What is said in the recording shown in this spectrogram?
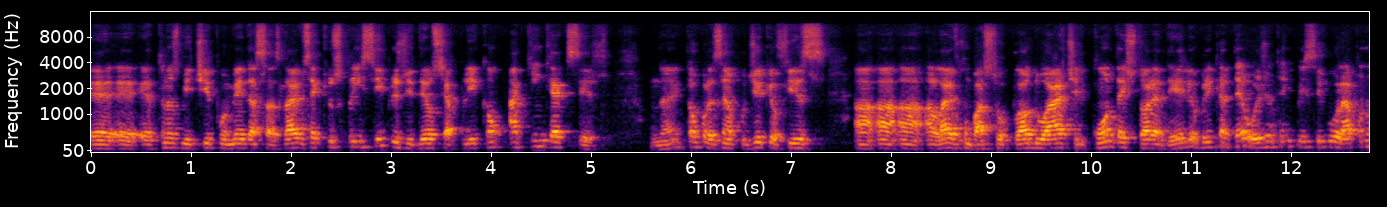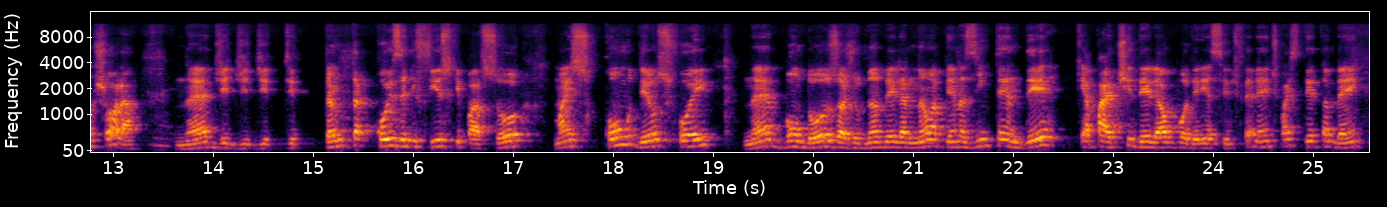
é, é, é, transmitir por meio dessas lives é que os princípios de Deus se aplicam a quem quer que seja. Né? Então, por exemplo, o dia que eu fiz a, a, a live com o pastor Cláudio Duarte, ele conta a história dele, eu brinco até hoje, eu tenho que me segurar para não chorar, né? de, de, de, de tanta coisa difícil que passou, mas como Deus foi né, bondoso, ajudando ele a não apenas entender que a partir dele algo poderia ser diferente, mas ter também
